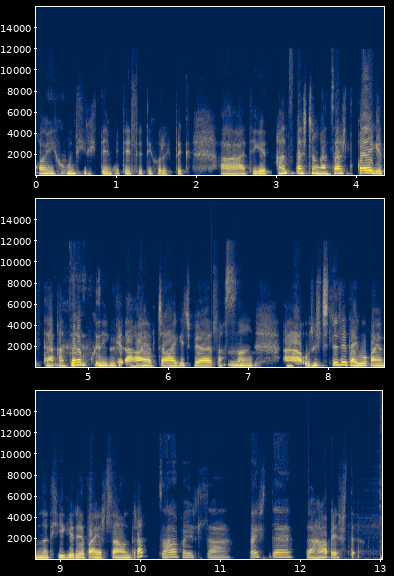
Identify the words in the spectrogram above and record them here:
гоё хүнд хэрэгтэй мэдээллүүдийг хүргэдэг. Аа тэгээд ганц таачин ганцаардахгүй гэд та ганцаараа бүхнийг ингээд агаа явж байгаа гэж би ойлгосон. Аа үргэлжлүүлээд айгүй гоё юмнууд хийгээрээ баярлалаа ундраа. За баярлалаа. Баяртай. За баяртай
